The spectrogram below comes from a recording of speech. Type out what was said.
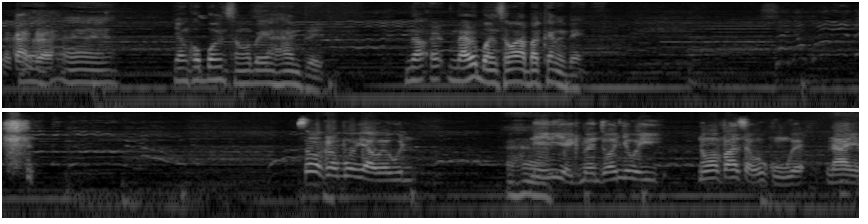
the conqueror. Young born some by a hundred. No, not a born somewhere back Canada. sọ ma kàn bọ yà wẹ wọn ní ẹni yẹ ẹdwuma nti ọnyẹ wẹ yi na wọn fa nsa okun wẹ n'ayẹ.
